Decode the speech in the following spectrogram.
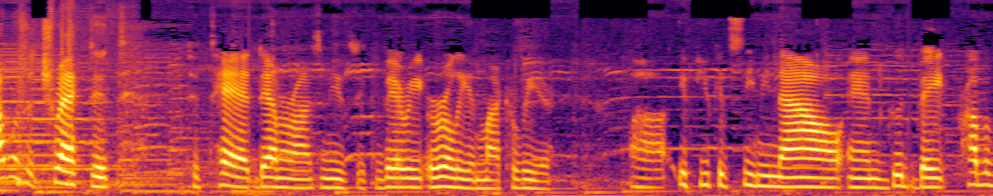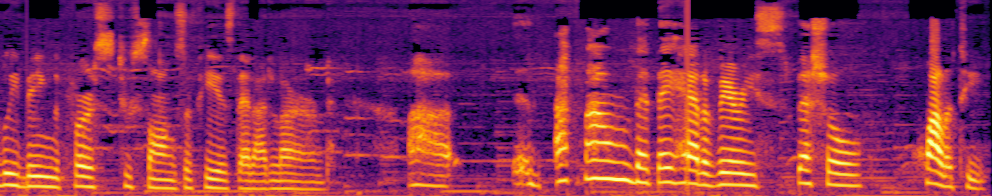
I was attracted to Tadd Dameron's music very early in my career. Uh, if You Could See Me Now and Good Bait probably being the first two songs of his that I learned. Uh, I found that they had a very special quality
